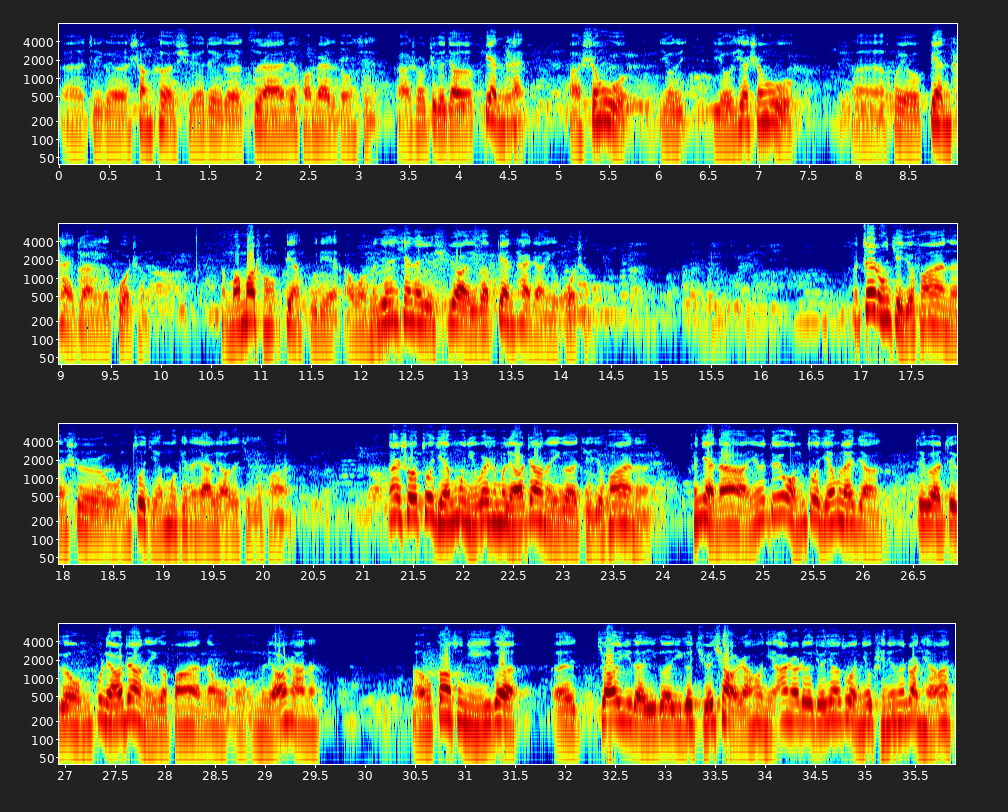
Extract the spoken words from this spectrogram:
呃，这个上课学这个自然这方面的东西啊，说这个叫变态啊，生物有的有一些生物呃会有变态这样一个过程，毛毛虫变蝴蝶啊，我们今天现在就需要一个变态这样一个过程。那这种解决方案呢，是我们做节目跟大家聊的解决方案。那说做节目，你为什么聊这样的一个解决方案呢？很简单啊，因为对于我们做节目来讲，这个这个我们不聊这样的一个方案，那我我我们聊啥呢？啊，我告诉你一个呃交易的一个一个诀窍，然后你按照这个诀窍做，你就肯定能赚钱了。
